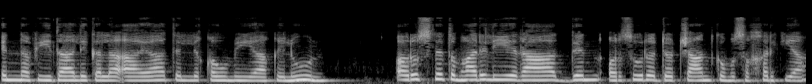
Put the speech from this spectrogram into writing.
ان نفید آیات القومی یا قلون اور اس نے تمہارے لیے رات، دن اور سورج اور چاند کو مسخر کیا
